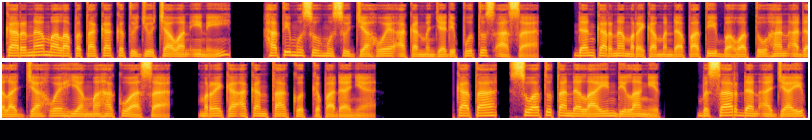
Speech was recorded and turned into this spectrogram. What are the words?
Karena malapetaka ketujuh cawan ini, hati musuh-musuh Yahweh akan menjadi putus asa, dan karena mereka mendapati bahwa Tuhan adalah Yahweh yang Maha Kuasa, mereka akan takut kepadanya. Kata, suatu tanda lain di langit, besar dan ajaib,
